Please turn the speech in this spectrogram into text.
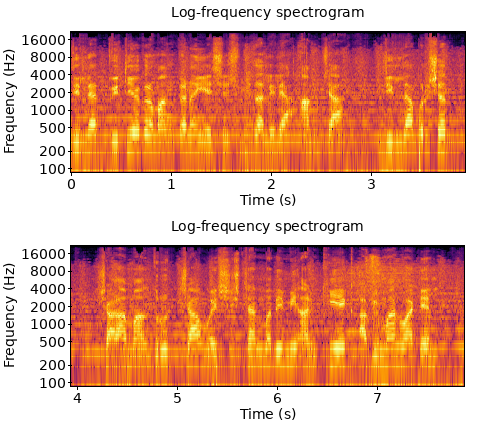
जिल्ह्यात द्वितीय क्रमांकानं यशस्वी झालेल्या आमच्या जिल्हा परिषद शाळा मांजरूदच्या वैशिष्ट्यांमध्ये मी आणखी एक अभिमान वाटेल.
